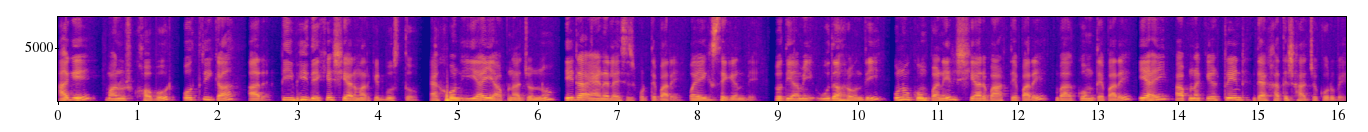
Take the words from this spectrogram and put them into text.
আগে মানুষ খবর, পত্রিকা আর টিভি দেখে শেয়ার মার্কেট বুঝতো। এখন ইআই আপনার জন্য ডেটা অ্যানালাইসিস করতে পারে কয়েক সেকেন্ডে। যদি আমি উদাহরণ দিই, কোনো কোম্পানির শেয়ার বাড়তে পারে বা কমতে পারে, এআই আপনাকে ট্রেন্ড দেখাতে সাহায্য করবে।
